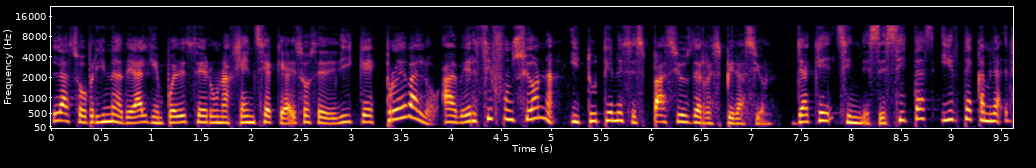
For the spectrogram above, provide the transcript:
la sobrina de alguien, puede ser una agencia que a eso se dedique. Pruébalo, a ver si funciona y tú tienes espacios de respiración ya que si necesitas irte a caminar 10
